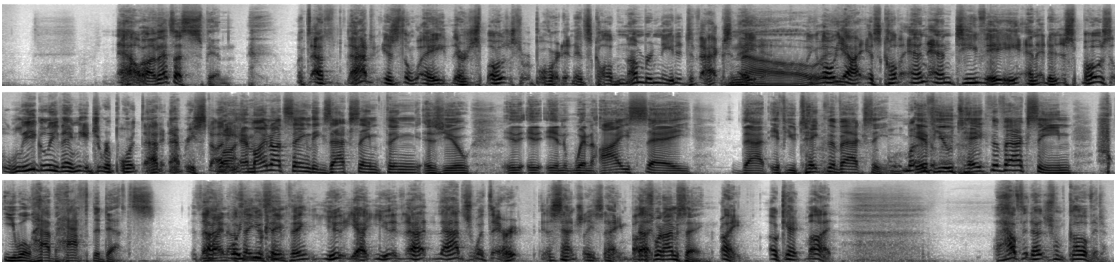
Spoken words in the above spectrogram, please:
Now, Well, that's a spin. but that that is the way they're supposed to report it. It's called number needed to vaccinate. No. Oh yeah, it's called NNTV, and it is supposed legally they need to report that in every study. Well, am I not saying the exact same thing as you? In, in, when I say that if you take the vaccine, if you take the vaccine, you will have half the deaths. Am I uh, not well, saying the same thing? You yeah, you that that's what they're essentially saying. But, That's what I'm saying. Right. Okay, but half the deaths from COVID.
